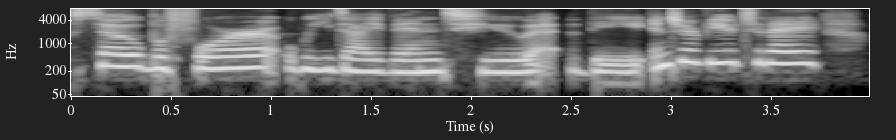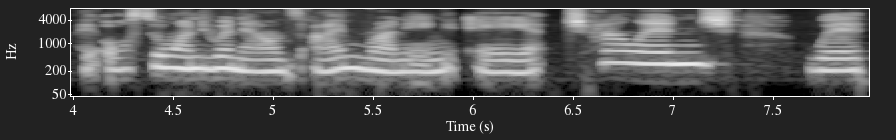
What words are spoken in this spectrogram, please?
So, before we dive into the interview today, I also want to announce I'm running a challenge with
